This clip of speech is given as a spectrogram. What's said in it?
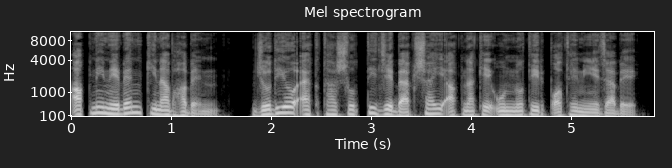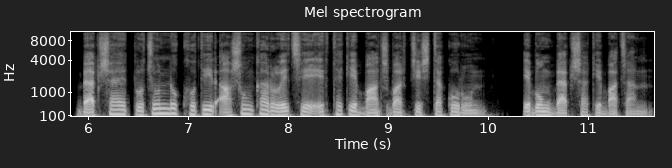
আপনি নেবেন কিনা ভাবেন, যদিও একথা সত্যি যে ব্যবসায়ী আপনাকে উন্নতির পথে নিয়ে যাবে। ব্যবসায় প্রচণ্ড ক্ষতির আশঙ্কা রয়েছে, এর থেকে বাঁচবার চেষ্টা করুন এবং ব্যবসাকে বাঁচান।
